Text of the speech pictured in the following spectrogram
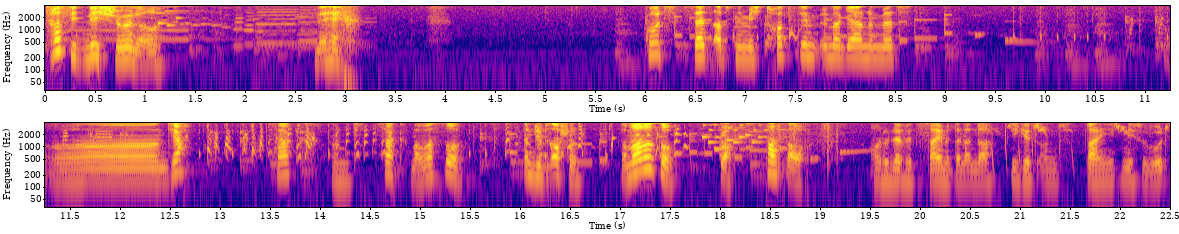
Das sieht nicht schön aus. Nee. Gut, Setups nehme ich trotzdem immer gerne mit. Und ja. Zack und zack. Machen wir es so. Und du bist auch schon. Dann machen wir es so. Ja, passt auch. Oh, du Level 2 miteinander. Igitt und Bunny. Nicht so gut.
